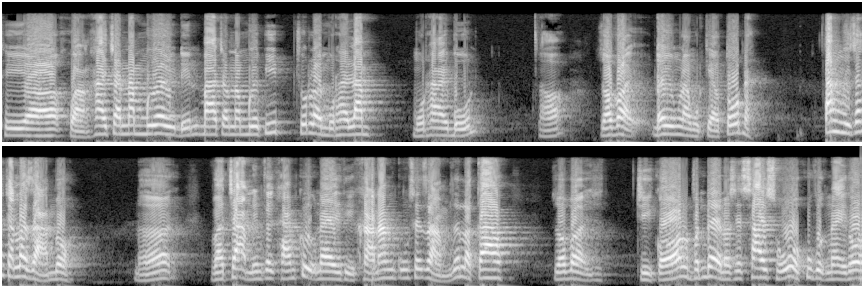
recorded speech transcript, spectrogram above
thì ờ, khoảng 250 đến 350 pip, chốt lời 125, 124. Đó. Do vậy đây cũng là một kèo tốt này. Tăng thì chắc chắn là giảm rồi. Đấy. Và chạm đến cái kháng cự này thì khả năng cũng sẽ giảm rất là cao. Do vậy chỉ có vấn đề nó sẽ sai số ở khu vực này thôi.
